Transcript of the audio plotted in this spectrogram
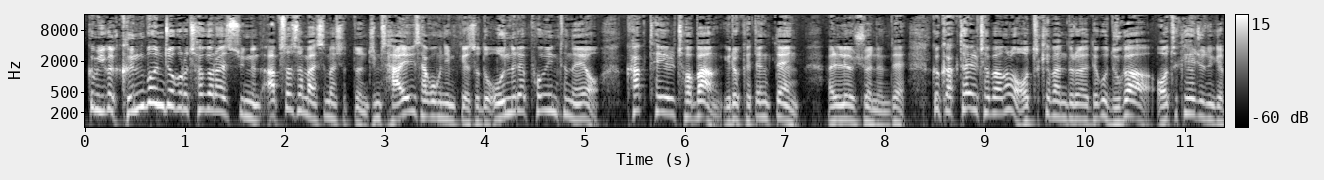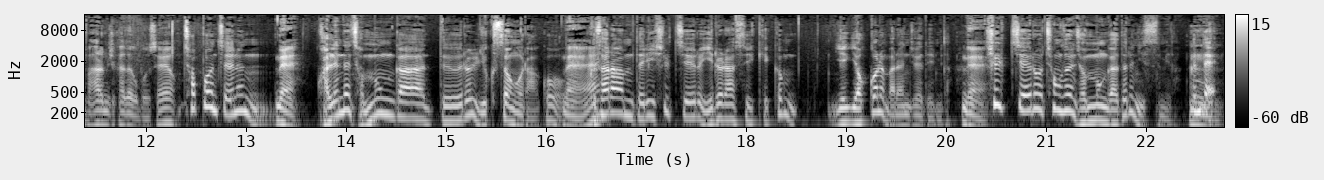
그럼 이걸 근본적으로 처결할 수 있는 앞서서 말씀하셨던 지금 4140님께서도 오늘의 포인트네요. 칵테일 처방 이렇게 땡땡 알려주셨는데 그 칵테일 처방을 어떻게 만들어야 되고 누가 어떻게 해주는 게 바람직하다고 보세요? 첫 번째는 네. 관련된 전문가들을 육성을 하고 네. 그 사람들이 실제로 일을 할 수 있게끔 여건을 마련줘야 됩니다. 네. 실제로 청소년 전문가들은 있습니다. 근데 음.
